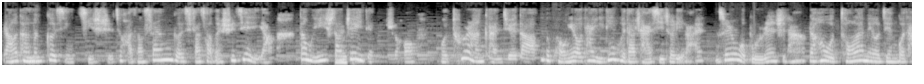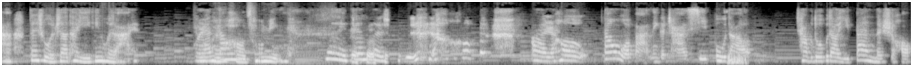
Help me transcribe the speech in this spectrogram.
然后他们各行其事，就好像三个小小的世界一样。当我意识到这一点的时候，我突然感觉到那个朋友他一定会到茶席这里来，虽然我不认识他，然后我从来没有见过他，但是我知道他一定会来。果然，当好聪明，对，真的 是。然后啊，然后当我把那个茶席布到差不多不到一半的时候，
